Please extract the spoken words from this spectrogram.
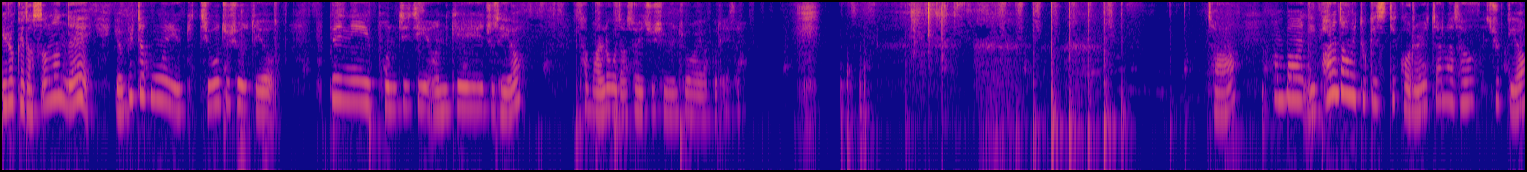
이렇게 다 썼는데 연필 자국은 이렇게 지워주셔도 돼요. 붓펜이 번지지 않게 해주세요. 다 마르고 나서 해주시면 좋아요. 그래서. 자, 한번 이 파란 장미 토끼 스티커를 잘라서 해줄게요.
